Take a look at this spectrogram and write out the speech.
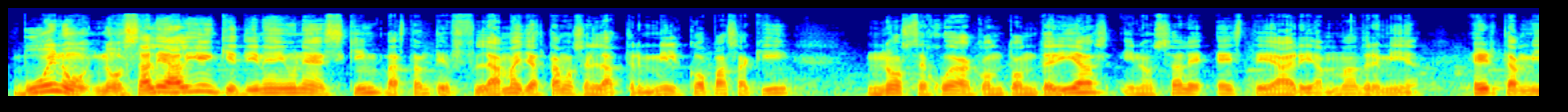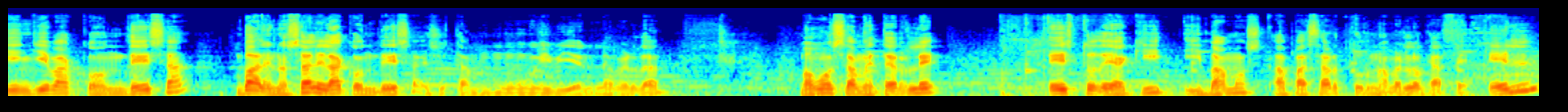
Bueno, nos sale alguien que tiene una skin bastante flama, ya estamos en las 3000 copas aquí no se juega con tonterías y nos sale este área, madre mía. Él también lleva condesa. Vale, nos sale la condesa, eso está muy bien, la verdad. Vamos a meterle esto de aquí y vamos a pasar turno a ver lo que hace él.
